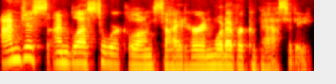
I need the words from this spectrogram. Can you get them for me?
I'm just, I'm blessed to work alongside her in whatever capacity.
